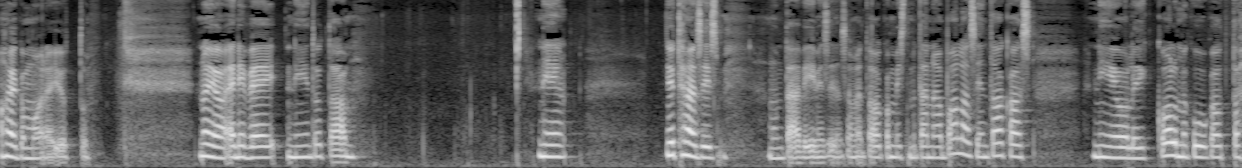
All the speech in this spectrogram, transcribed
aikamoinen juttu. No joo, anyway, niin tota, niin nythän siis mun tämä viimeisin sometauko, mistä mä tänään palasin takas, niin oli kolme kuukautta,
